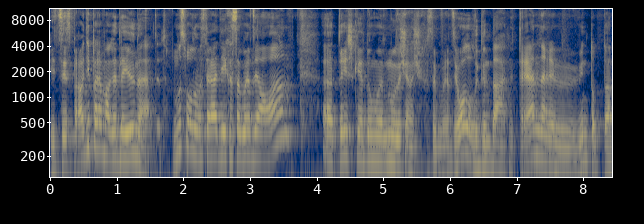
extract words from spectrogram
І це справді перевага для Юнайтед. Ну, сподобалося раді Хаса Гвардіола. Е, Трішки, я думаю, ну, звичайно, що Хаса Гвардіола, легендарний тренер. Він, тобто,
